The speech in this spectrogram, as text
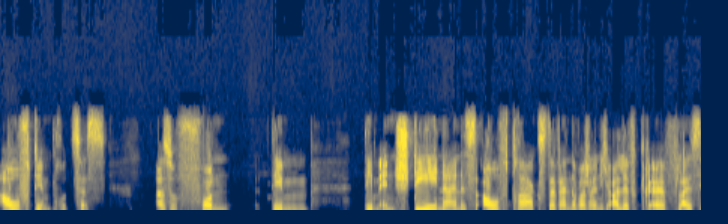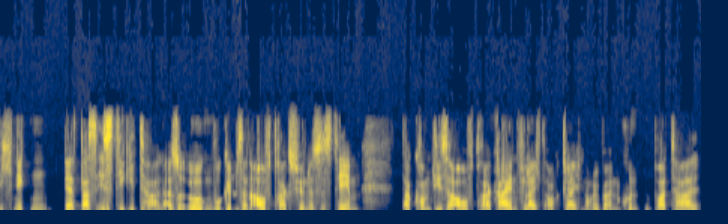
auf dem Prozess. Also von dem, dem Entstehen eines Auftrags, da werden wahrscheinlich alle äh, fleißig nicken, der, das ist digital. Also irgendwo gibt es ein auftragsführendes System, da kommt dieser Auftrag rein, vielleicht auch gleich noch über ein Kundenportal,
